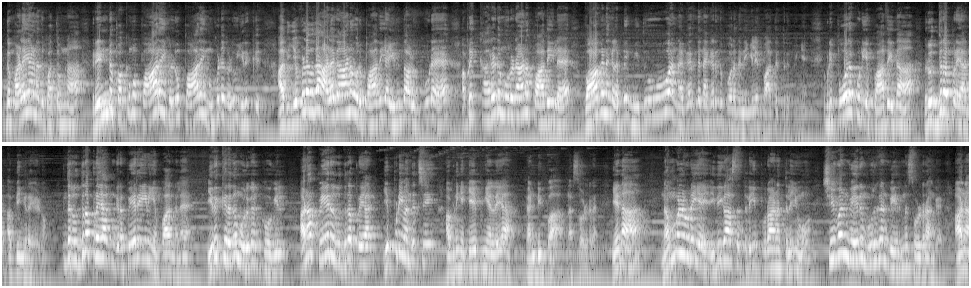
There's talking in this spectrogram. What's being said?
இந்த மலையானது பார்த்தோம்னா ரெண்டு பக்கமும் பாறைகளும் பாறை முகடுகளும் இருக்கு. அது எவ்வளவுதான் அழகான ஒரு பாதையா இருந்தாலும் கூட அப்படியே கரடு முரடான பாதையில வாகனங்கள் அப்படியே மெதுவா நகர்ந்து நகர்ந்து போறதை நீங்களே பார்த்துட்டு இருப்பீங்க இப்படி போறக்கூடிய பாதை தான் ருத்ரபிரயாக் அப்படிங்கிற இடம். இந்த ருத்ரபிரயாக்ங்கிற பேரையே நீங்க பாருங்களேன். இருக்கிறது முருகன் கோவில். ஆனா பேரு ருத்ரபிரயாக் எப்படி வந்துச்சு? அப்படிங்க கேட்பீங்க இல்லையா? கண்டிப்பா நான் சொல்றேன். ஏன்னா நம்மளுடைய இதிகாசத்திலையும் புராணத்திலையும் சிவன் வேறு முருகன் வேறுன்னு சொல்றாங்க. ஆனா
